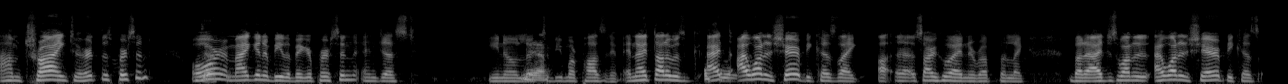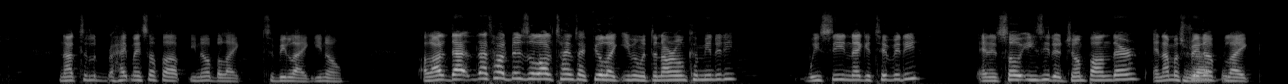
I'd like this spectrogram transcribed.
I'm trying to hurt this person, or Exactly. am I going to be the bigger person and just, you know, look Yeah. to be more positive? And I thought it was, I, I wanted to share it because like, uh, uh, sorry who I interrupt, but like, but I just wanted, I wanted to share it because, not to hype myself up, you know, but like to be like, you know, a lot of that. That's how it is. A lot of times, I feel like even within our own community, we see negativity and it's so easy to jump on there. And I'm a straight up like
